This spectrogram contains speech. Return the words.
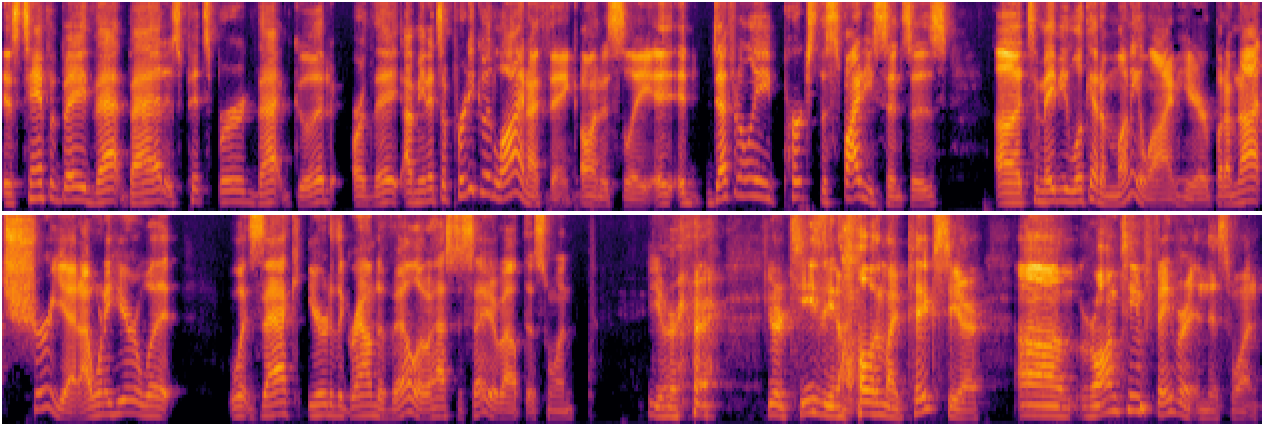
Is Tampa Bay that bad? Is Pittsburgh that good? Are they? I mean, it's a pretty good line, I think, honestly. It, it definitely perks the spidey senses uh, to maybe look at a money line here, but I'm not sure yet. I want to hear what what Zach ear to the ground Avello has to say about this one. You're you're teasing all of my picks here. Um, wrong team favorite in this one.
